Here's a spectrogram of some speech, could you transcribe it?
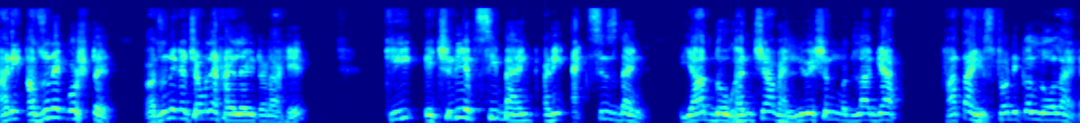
आणि अजून एक गोष्ट आहे. अजून एक याच्यामध्ये हायलाइटेड आहे की H D F C bank आणि ऍक्सिस बँक या दोघांच्या व्हॅल्युएशन मधला गॅप हा आता हिस्टॉरिकल लोला आहे.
